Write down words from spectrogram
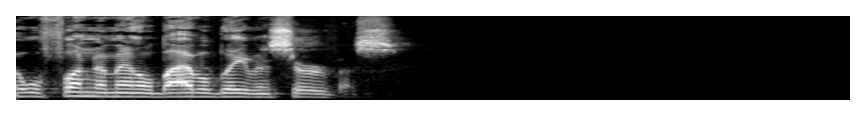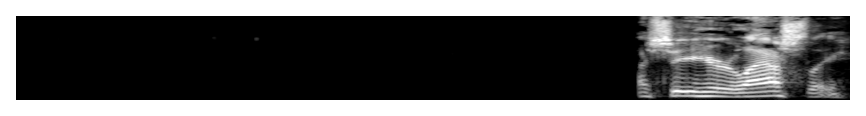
old fundamental Bible believing service. I see here, lastly,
